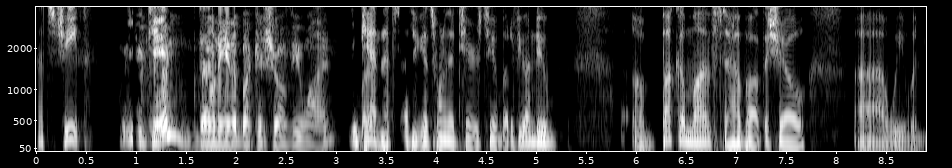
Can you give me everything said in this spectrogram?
That's cheap. You can donate a buck a show if you want. You but- can. That's I think that's one of the tiers too. But if you want to do a buck a month to help out the show, uh, we would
